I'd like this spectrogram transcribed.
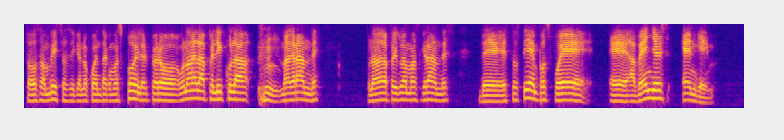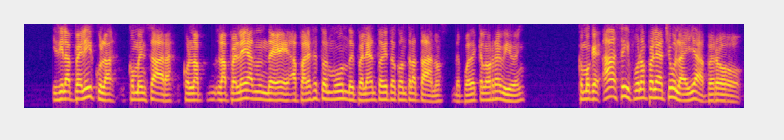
todos han visto, así que no cuenta como spoiler, pero una de las películas más grandes, una de las películas más grandes de estos tiempos fue eh, Avengers Endgame. Y si la película comenzara con la, la pelea donde aparece todo el mundo y pelean todito contra Thanos, después de que lo reviven, como que, ah, sí, fue una pelea chula y ya, pero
